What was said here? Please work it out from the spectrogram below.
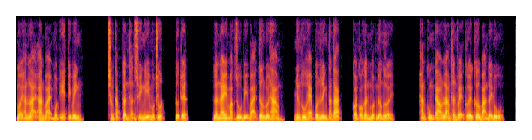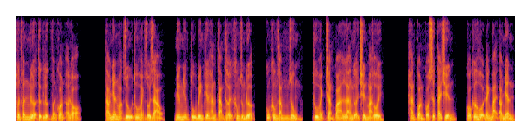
mời hắn lại an bài một ít kỵ binh? Trương cấp cẩn thận suy nghĩ một chút, cự tuyệt. Lần này mặc dù bị bại tương đối thảm, nhưng thu hẹp quân lính tan tác, còn có gần một nửa người. Hắn cùng cao làm thân vệ cưỡi cơ bản đầy đủ, hơn phân nửa thực lực vẫn còn ở đó. Tào nhân mặc dù thu hoạch dồi dào, nhưng những tù binh kia hắn tạm thời không dùng được, cũng không dám dùng, thu hoạch chẳng qua là ngựa chiến mà thôi. Hắn còn có sức tái chiến, có cơ hội đánh bại tào nhân,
